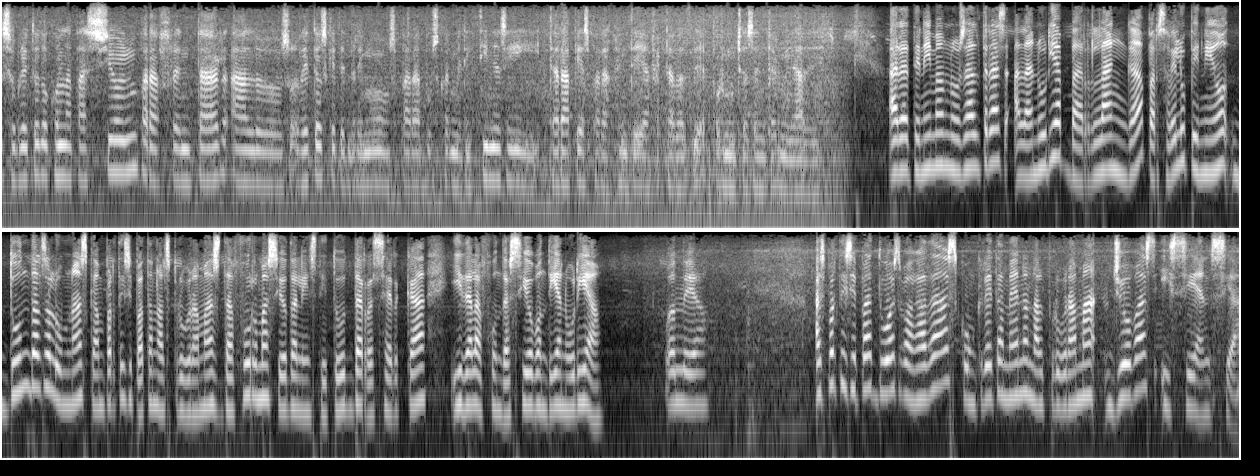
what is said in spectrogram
sobre todo con la pasión para afrontar a los retos que tendremos para buscar medicinas y terapias para gente afectada por muchas enfermedades. Ara tenim amb nosaltres a la Núria Berlanga per saber l'opinió d'un dels alumnes que han participat en els programes de formació de l'Institut de Recerca i de la Fundació. Bon dia, Núria. Bon dia. Has participat dues vegades concretament en el programa Joves i Ciència.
